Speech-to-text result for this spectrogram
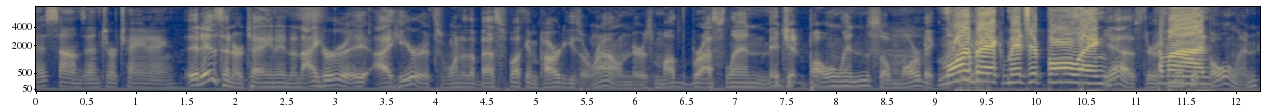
It sounds entertaining. It is entertaining, and I hear I hear it's one of the best fucking parties around. There's mud wrestling, midget bowling, so Morbic. Morbic midget bowling. Yes, there's Come midget on. bowling.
